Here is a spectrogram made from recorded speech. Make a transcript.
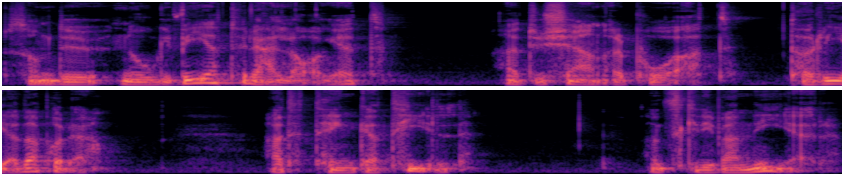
som du nog vet vid det här laget, att du tjänar på att ta reda på det. Att tänka till. Att skriva ner.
